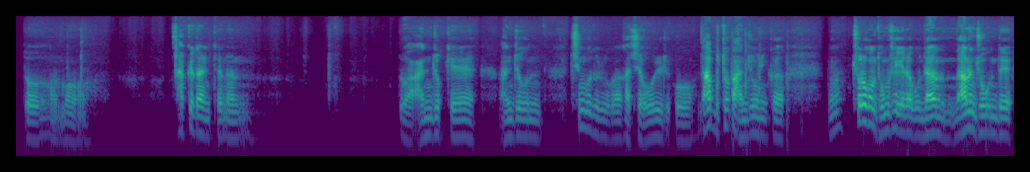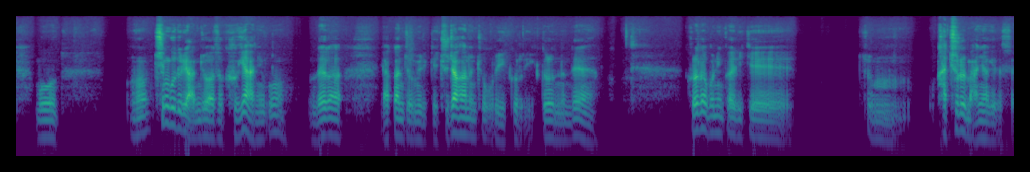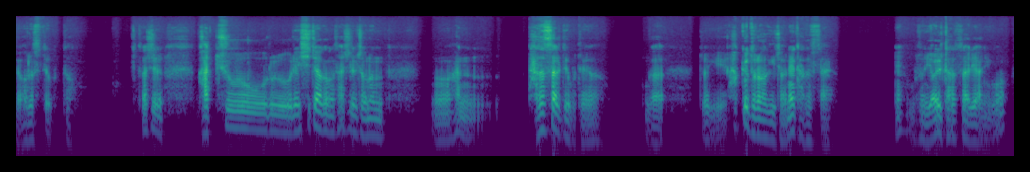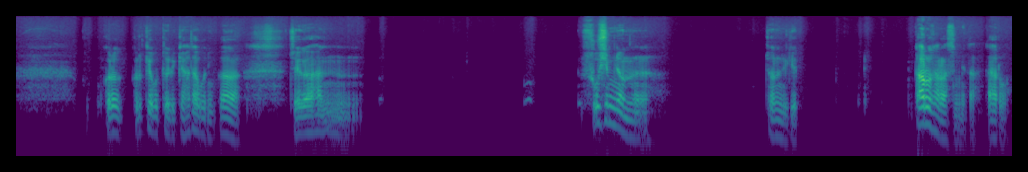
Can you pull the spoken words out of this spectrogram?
또 뭐 학교 다닐 때는 또 안 좋게 안 좋은 친구들과 같이 어울리고 나부터가 안 좋으니까 어? 초록은 동생이라고 나, 나는 좋은데 뭐 어? 친구들이 안 좋아서 그게 아니고 내가 약간 좀 이렇게 주장하는 쪽으로 이끌, 이끌었는데 그러다 보니까 이렇게 좀 가출을 많이 하게 됐어요 어렸을 때부터 사실 가출의 시작은 사실 저는 어, 한 다섯 살 때부터요. 그러니까 저기 학교 들어가기 전에 다섯 살. 예? 무슨 열다섯 살이 아니고 그러, 그렇게부터 이렇게 하다 보니까 제가 한 수십 년을 저는 이렇게 따로 살았습니다. 따로.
